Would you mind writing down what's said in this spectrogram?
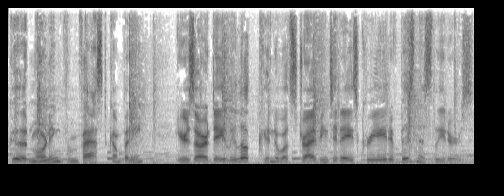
Good morning from Fast Company. Here's our daily look into what's driving today's creative business leaders.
